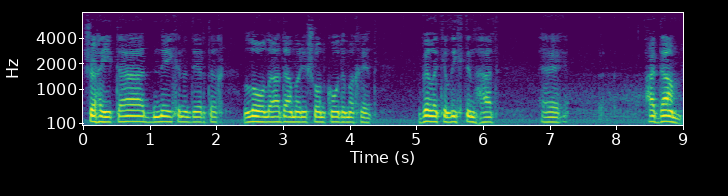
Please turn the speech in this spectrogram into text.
Shahaita 39, Lola Adam Arishon Kodemachet, welke lichten had uh, Adam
